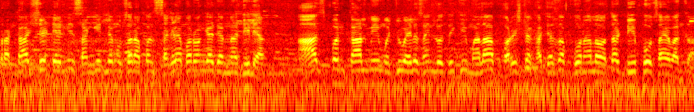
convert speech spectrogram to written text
प्रकाश शेट यांनी सांगितल्यानुसार आपण सगळ्या परवानग्या त्यांना दिल्या. आज पण काल मी मंजूबाईला सांगितलं होतं की मला फॉरेस्ट खात्याचा फोन आला होता डेफो साहेबांचा.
